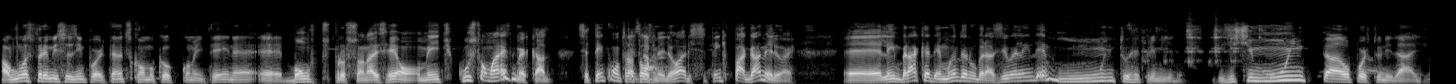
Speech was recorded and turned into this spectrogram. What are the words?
Algumas premissas importantes, como que eu comentei, né? É, bons profissionais realmente custam mais no mercado. Você tem que contratar Exato. os melhores, você tem que pagar melhor. É, lembrar que a demanda no Brasil ainda é muito reprimida. Existe muita oportunidade.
